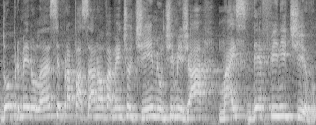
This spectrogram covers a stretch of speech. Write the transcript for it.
do primeiro lance para passar novamente o time, um time já mais definitivo.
